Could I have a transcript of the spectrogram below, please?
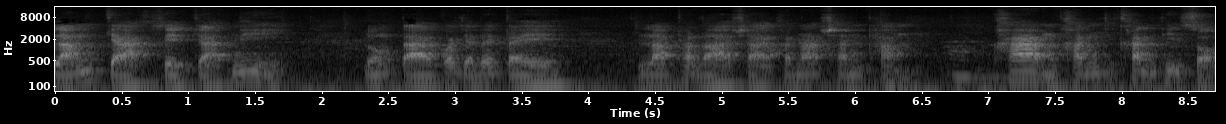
หลังจากเสร็จจากนี่หลวงตาก็จะได้ไปรับพระราชาคณะชั้นธรรมอ๋อข้ามขั้นขั้นที่สอง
